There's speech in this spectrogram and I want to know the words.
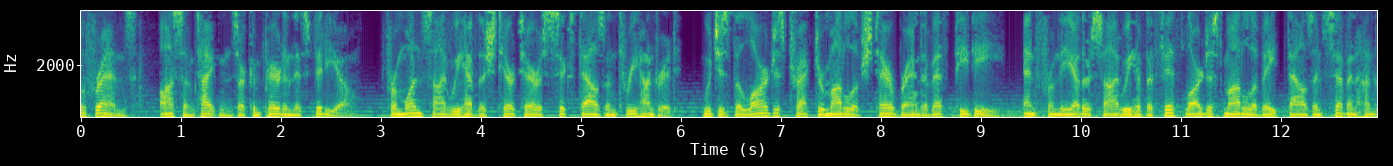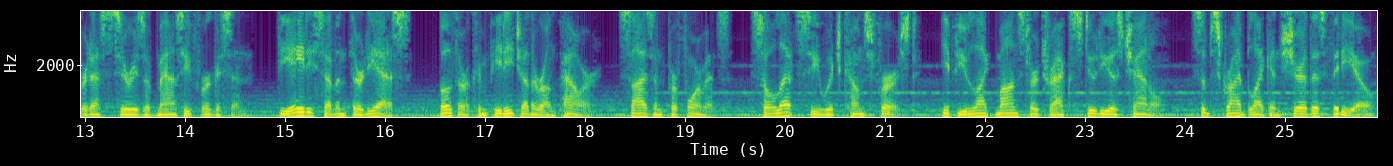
Hello friends, awesome titans are compared in this video. From one side we have the Steyr Terrus 6300, which is the largest tractor model of Steyr brand of FPT, and from the other side we have the fifth largest model of 8700S series of Massey Ferguson, the 8730S, both are compete each other on power, size and performance, so let's see which comes first. If you like Monster Tracks Studios channel, subscribe like and share this video,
